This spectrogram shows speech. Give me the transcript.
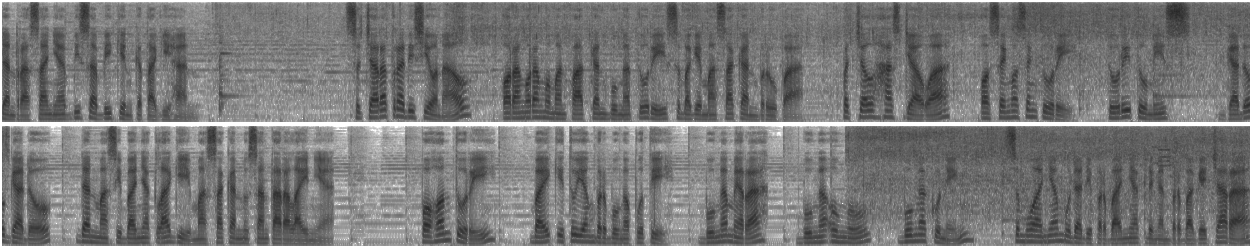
dan rasanya bisa bikin ketagihan. Secara tradisional, orang-orang memanfaatkan bunga turi sebagai masakan berupa pecel khas Jawa, oseng-oseng turi, turi tumis, gado-gado, dan masih banyak lagi masakan Nusantara lainnya. Pohon turi, baik itu yang berbunga putih, bunga merah, bunga ungu, bunga kuning, semuanya mudah diperbanyak dengan berbagai cara,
